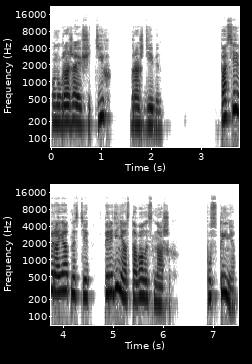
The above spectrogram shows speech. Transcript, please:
Он угрожающе тих, враждебен. По всей вероятности, впереди не оставалось наших. Пустыня,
